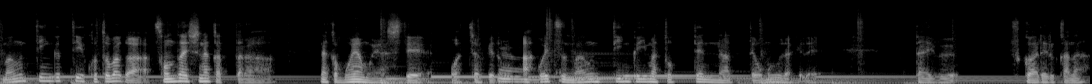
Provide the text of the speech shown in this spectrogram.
うマウンティングっていう言葉が存在しなかったらなんかモヤモヤして終わっちゃうけど、うん。あこいつマウンティング今取ってんなって思うだけでだいぶ救われるかな。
